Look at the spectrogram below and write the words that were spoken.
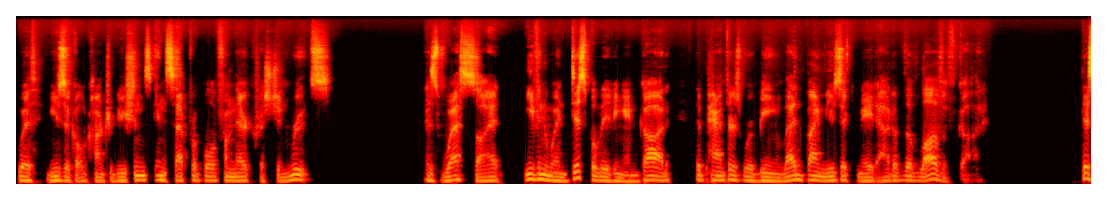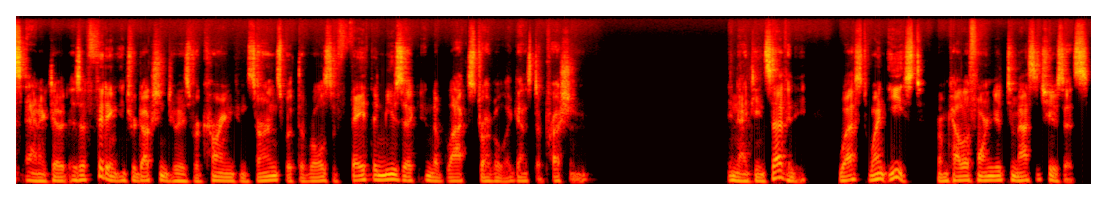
with musical contributions inseparable from their Christian roots. As West saw it, even when disbelieving in God, the Panthers were being led by music made out of the love of God. This anecdote is a fitting introduction to his recurring concerns with the roles of faith and music in the Black struggle against oppression. In 1970, West went east from California to Massachusetts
